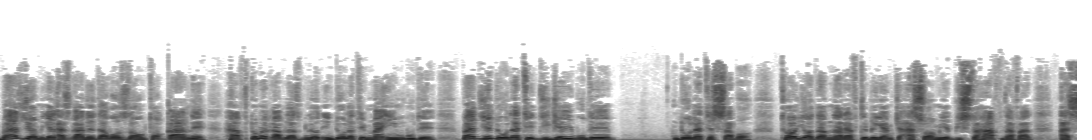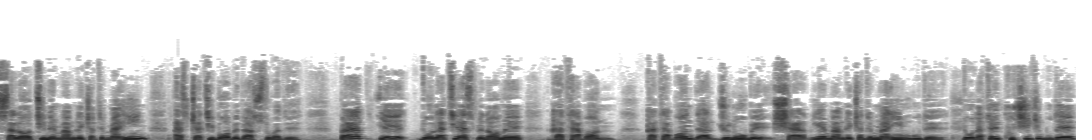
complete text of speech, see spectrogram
بعضی ها میگن از قرن دوازدهم تا قرن هفتم قبل از میلاد این دولت معین بوده. بعد یه دولت دیگه بوده. دولت سبا. تا یادم نرفته بگم که اسامی 27 نفر از سلاطین مملکت معین از کتیبا به دست اومده. بعد یه دولتی هست به نام قطبان. قطبان در جنوب شرقی مملکت معین بوده. دولت های کوچیکی بوده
